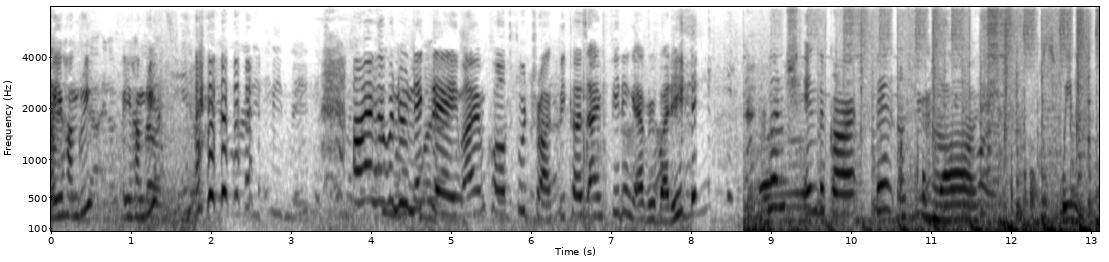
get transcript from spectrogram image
Are you hungry? Are you hungry? I have a new nickname. I am called Food Truck because I'm feeding everybody. Lunch in the car, pain of fromage. Of course, oui, oui.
